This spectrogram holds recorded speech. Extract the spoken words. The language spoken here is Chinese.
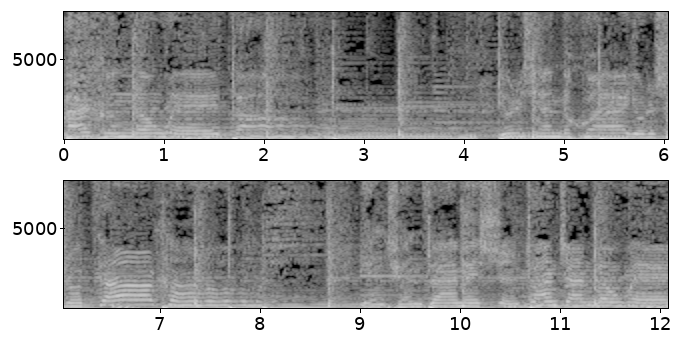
爱恨的味道，有人嫌他坏，有人说他好，眼圈再美是短暂的味。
